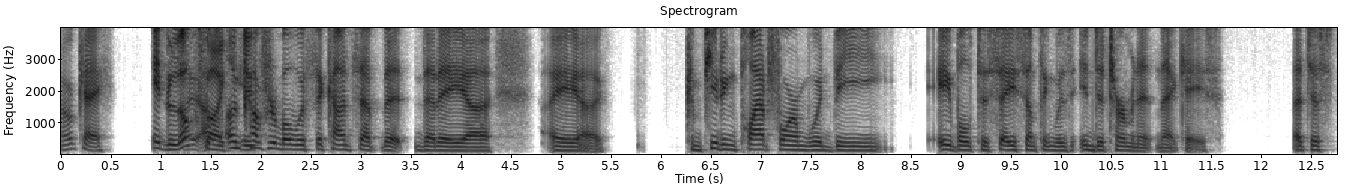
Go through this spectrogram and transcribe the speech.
Okay. it looks I, like it- uncomfortable with the concept that that a uh, a uh, computing platform would be able to say something was indeterminate in that case. That just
